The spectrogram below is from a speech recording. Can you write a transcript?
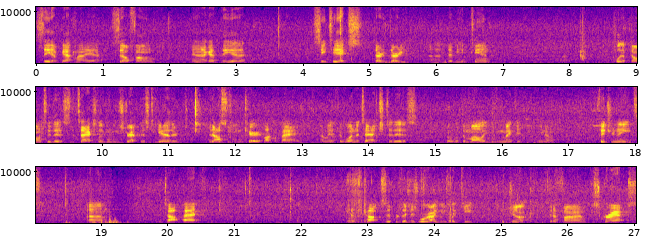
see, I've got my uh, cell phone, and I got the uh, CTX 3030 uh, WM10 uh, clipped onto this. It's actually, when you strap this together, it also, you can carry it like a bag. I mean, if it wasn't attached to this. But with the MOLLE, you can make it, you know, fit your needs. Um, the top pack has the top zipper. This is where I usually keep the junk that I find, the scraps.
